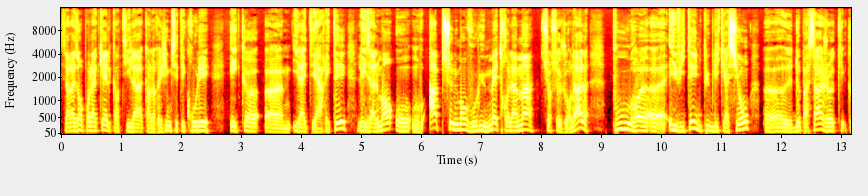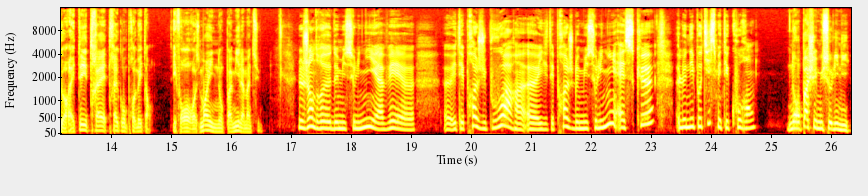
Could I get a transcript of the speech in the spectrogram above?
C'est la raison pour laquelle quand il a, quand le régime s'est écroulé et que euh, il a été arrêté, les Allemands ont, absolument voulu mettre la main sur ce journal pour euh, euh, éviter une publication de passage qui, qui, aurait été très très compromettant. Et fort heureusement, ils n'ont pas mis la main dessus. Le gendre de Mussolini avait été proche du pouvoir. il était proche de Mussolini. Est-ce que le népotisme était courant? Non, pas chez Mussolini.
